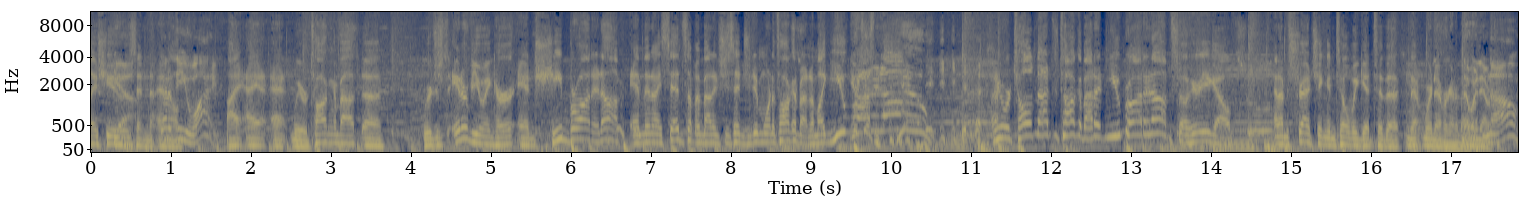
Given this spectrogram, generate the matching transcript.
issues, Yeah. and, Got and a all- DUI. I, I, I we were talking about. Uh, we were just interviewing her, and she brought it up, and then I said something about it. and She said she didn't want to talk about it. I'm like, you brought it up. You. you were told not to talk about it, and you brought it up. So here you go. And I'm stretching until we get to the. No, we're never going to. No, we're never. No?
